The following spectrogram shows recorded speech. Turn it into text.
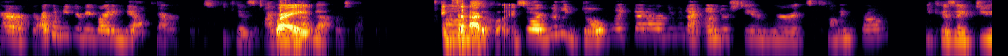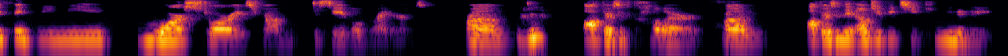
character. I wouldn't even be writing male characters because I don't right. have that perspective. Exactly. Um, so, so I really don't like that argument. I understand where it's coming from because I do think we need more stories from disabled writers, from mm-hmm. authors of color, from authors in the LGBT community.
